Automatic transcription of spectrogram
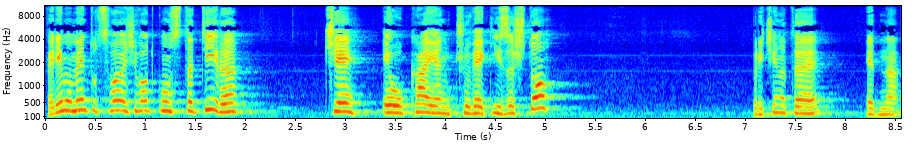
в един момент от своя живот констатира, че е окаян човек. И защо? Причината е една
